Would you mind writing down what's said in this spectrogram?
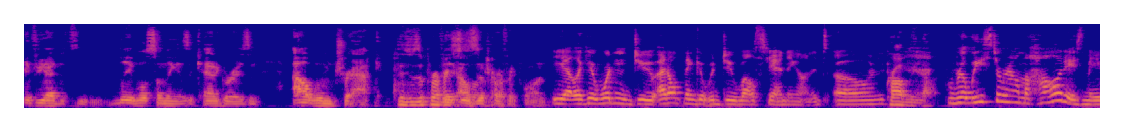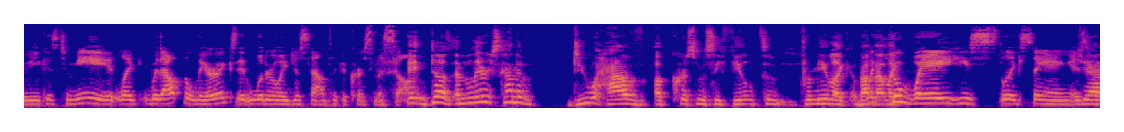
If you had to label something as a category as an album track, this is a perfect. this album is a track. perfect one. yeah, like it wouldn't do. I don't think it would do well standing on its own. Probably not. Released around the holidays, maybe, because to me, like without the lyrics, it literally just sounds like a Christmas song. It does, and the lyrics kind of do have a Christmassy feel to for me, like about like, that, like the way he's like singing is yeah,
